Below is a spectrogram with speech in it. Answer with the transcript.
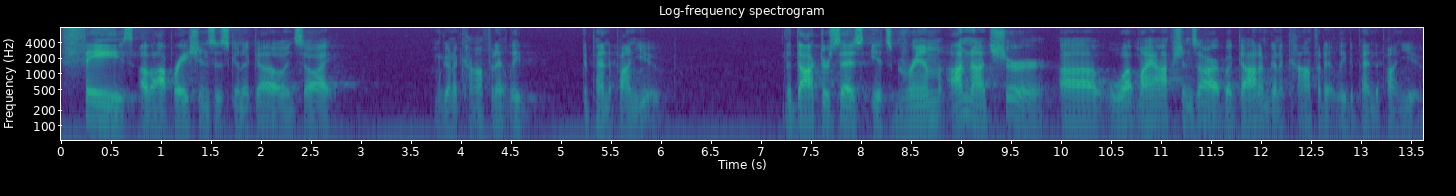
phase of operations is going to go. And so I, I'm going to confidently depend upon you. The doctor says it's grim. I'm not sure uh, what my options are, but God, I'm going to confidently depend upon you.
